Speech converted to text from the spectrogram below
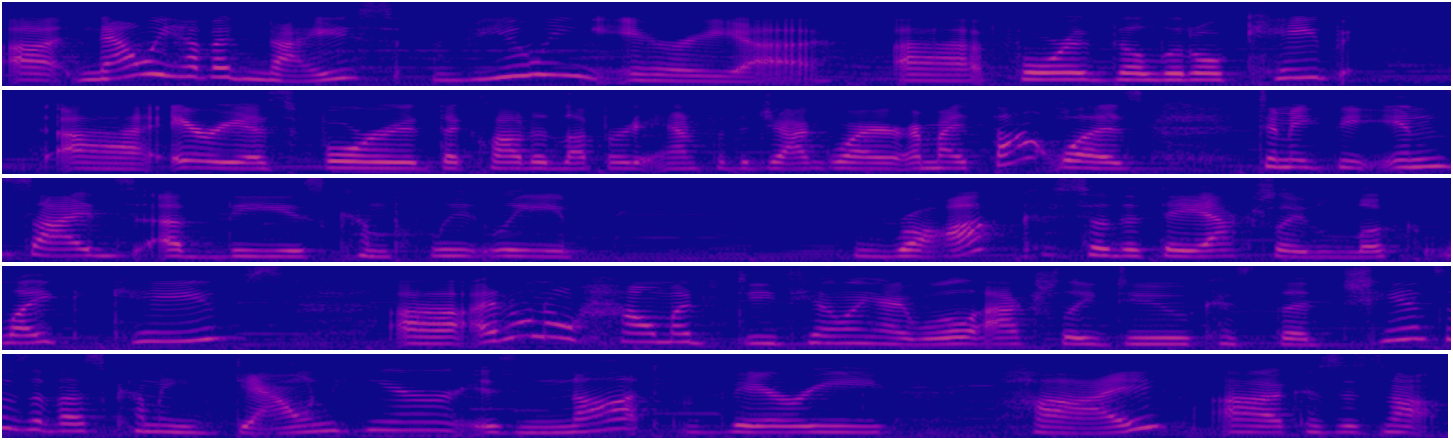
Uh, now we have a nice viewing area uh, for the little cave uh, areas for the clouded leopard and for the jaguar. And my thought was to make the insides of these completely rock so that they actually look like caves. Uh, I don't know how much detailing I will actually do because the chances of us coming down here is not very high because uh, it's not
